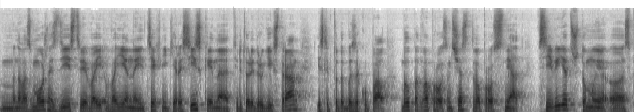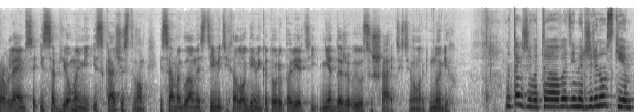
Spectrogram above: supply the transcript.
на возможность действия военной техники российской на территории других стран, если кто-то бы закупал, был под вопросом. Сейчас этот вопрос снят. Все видят, что мы э, справляемся и с объемами, и с качеством, и самое главное, с теми технологиями, которые, поверьте, нет даже и у США этих технологий, многих. Но также вот Владимир Жириновский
